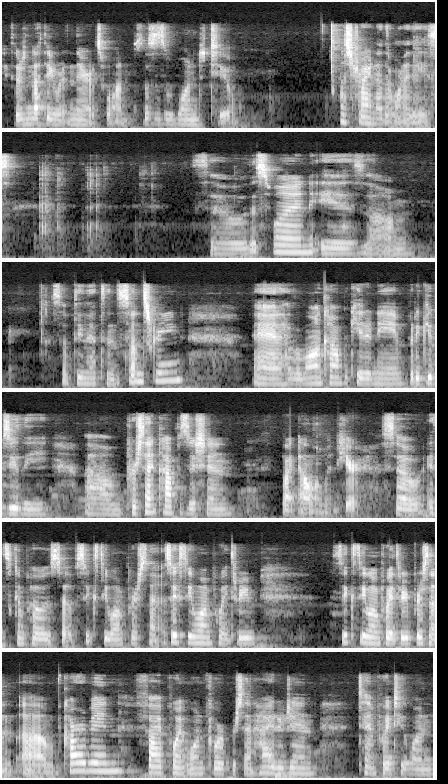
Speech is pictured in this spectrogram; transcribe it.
If there's nothing written there, it's 1. So this is a 1 to 2. Let's try another one of these. So this one is um, something that's in sunscreen and has a long complicated name, but it gives you the um, percent composition by element here. So it's composed of 61%, 61.3 61.3% um, carbon, 5.14% hydrogen, 10.21%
